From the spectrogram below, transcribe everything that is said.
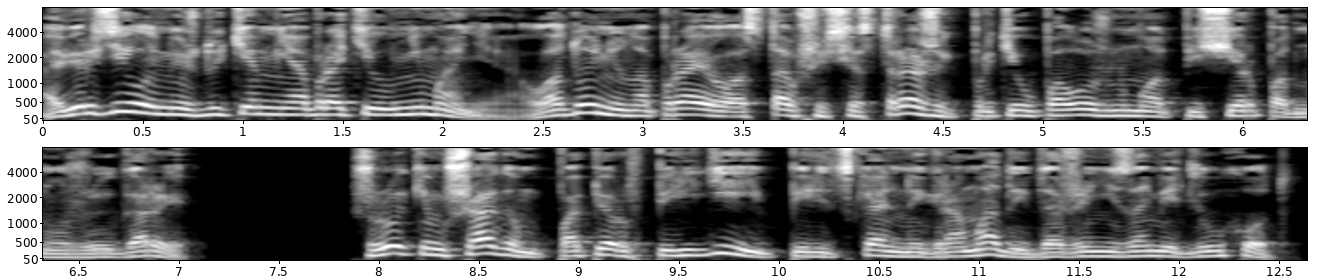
А Верзила между тем не обратил внимания. Ладонью направил оставшихся стражей к противоположному от пещер подножию горы. Широким шагом попер впереди и перед скальной громадой даже не замедлил ход.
